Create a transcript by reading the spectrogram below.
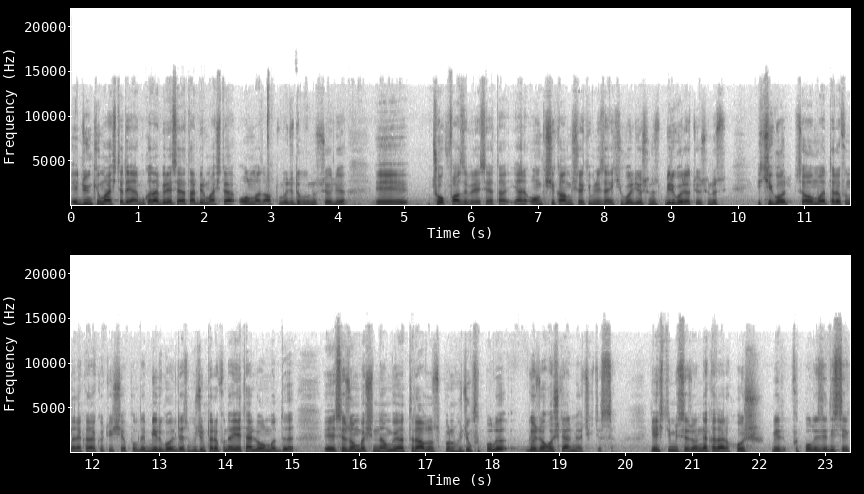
E, dünkü maçta da yani bu kadar bireysel hata bir maçta olmaz. Abdullah Hoca da bunu söylüyor. E, çok fazla bireysel hata. Yani 10 kişi kalmış rakibinizden 2 gol yiyorsunuz, 1 gol atıyorsunuz. 2 gol savunma tarafında ne kadar kötü iş yapıldı. Bir gol de hücum tarafında yeterli olmadığı. E, sezon başından bu yana Trabzonspor'un hücum futbolu göze hoş gelmiyor açıkçası. Geçtiğimiz sezon ne kadar hoş bir futbol izlediysek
